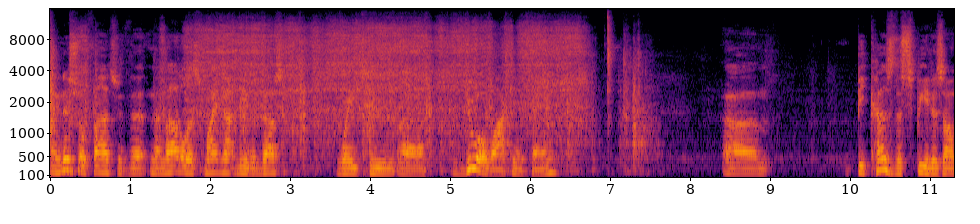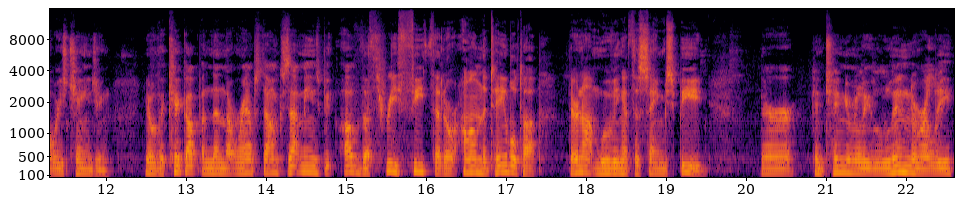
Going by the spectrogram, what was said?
My initial thoughts with the, the Nautilus might not be the best way to uh, do a walking thing. Um, because the speed is always changing. You know, the kick up and then the ramps down, because that means of the three feet that are on the tabletop, they're not moving at the same speed. They're continually linearly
